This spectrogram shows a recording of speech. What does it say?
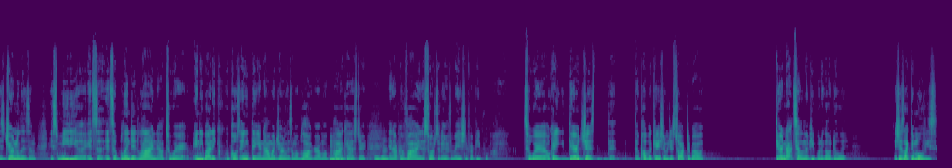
it's journalism. It's media. It's a it's a blended line now to where anybody could post anything and now i'm a journalist. I'm a blogger. I'm a mm-hmm. podcaster. Mm-hmm. And i provide a source of information for people to where okay they're just the, the publication we just talked about they're not telling the people to go do it. It's just like the movies.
